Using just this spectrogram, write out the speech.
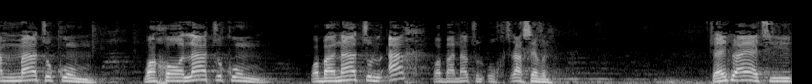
ammatukum wa khalatukum wa banatul akh wa banatul ukht. That's seven. So ẹni pé ayà tí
